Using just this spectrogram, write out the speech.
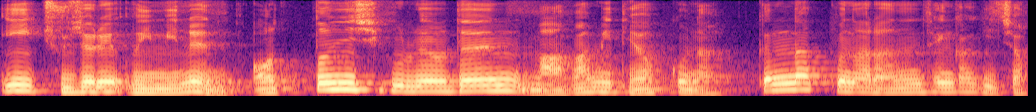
이 주절의 의미는 어떤 식으로든 마감이 되었구나, 끝났구나라는 생각이죠.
